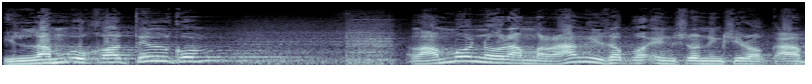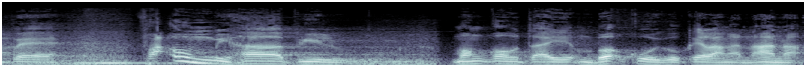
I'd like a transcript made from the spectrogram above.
Ilam uqatilkum lamun ora merangi sapa ingsun ing sira kabeh fa ummi habilu. Mongko utahe mbokku iku kelangan anak.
